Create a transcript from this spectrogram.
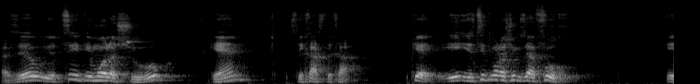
אז זהו, יוציא את אמו לשוק, כן? סליחה, סליחה. כן, יוציא את אמו לשוק זה הפוך. אה,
